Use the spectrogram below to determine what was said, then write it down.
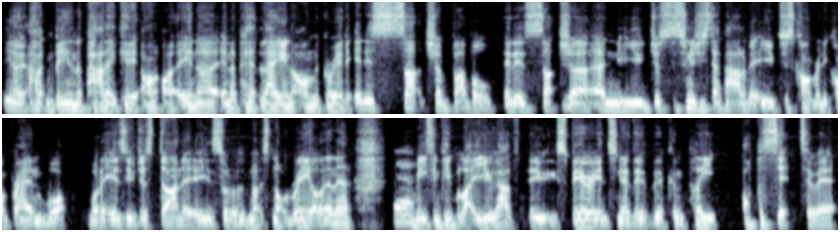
you know having been in a paddock in a in a pit lane on the grid. It is such a bubble. It is such a and you just as soon as you step out of it, you just can't really comprehend what what it is you've just done. It is sort of not, it's not real. And then yeah. meeting people like you have experience, you know, the, the complete opposite to it.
